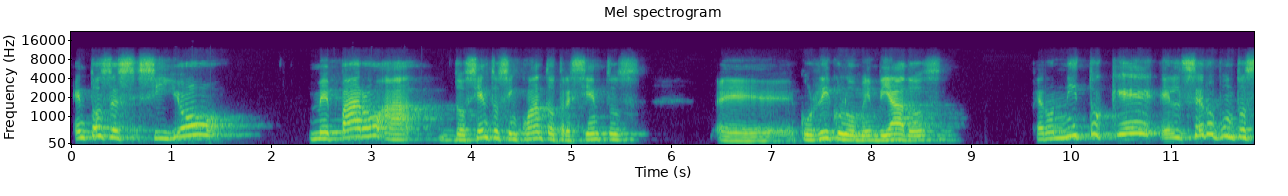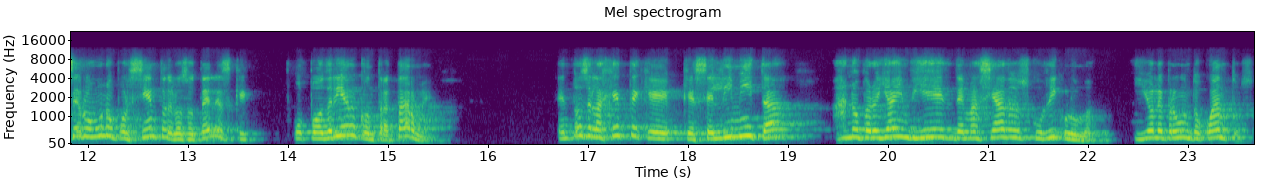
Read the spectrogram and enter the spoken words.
Entonces, si yo me paro a 250 o 300 eh, currículum enviados, pero ni toqué el 0.01% de los hoteles que podrían contratarme. Entonces la gente que, que se limita, ah, no, pero ya envié demasiados currículum. Y yo le pregunto, ¿cuántos?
